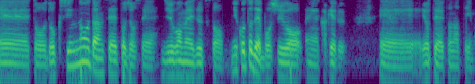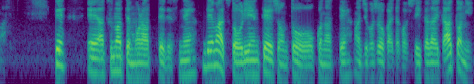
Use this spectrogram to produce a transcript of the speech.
えっ、ー、と、独身の男性と女性15名ずつということで募集を、えー、かける、えー、予定となっています。で、えー、集まってもらってですね。で、まあちょっとオリエンテーション等を行って、まあ自己紹介とかをしていただいた後に、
